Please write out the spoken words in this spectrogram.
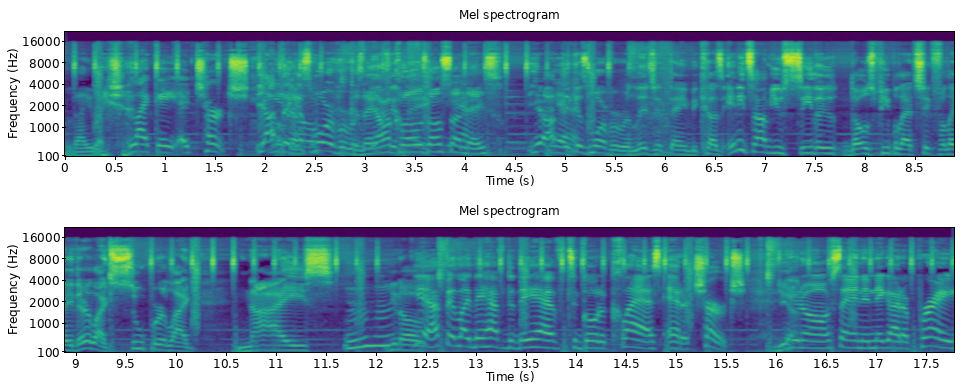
evaluation. like a, a church. Yeah, I think know. it's more of a Because they are religion closed thing. on Sundays. Yeah, I think it's more of a religion thing because anytime you see the, those people at Chick Fil A, they're like super like nice. Mm-hmm. You know, Yeah, I feel like they have to they have to go to class at a church. Yeah. You know what I'm saying? And they gotta pray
